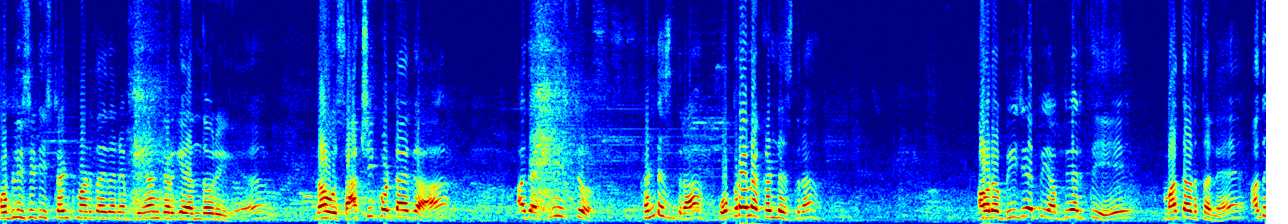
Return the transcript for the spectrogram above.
ಪಬ್ಲಿಸಿಟಿ ಸ್ಟಂಟ್ ಮಾಡ್ತಾ ಇದ್ದಾನೆ ಪ್ರಿಯಾಂಕ್ ಖರ್ಗೆ ಅಂದವರಿಗೆ, ನಾವು ಸಾಕ್ಷಿ ಕೊಟ್ಟಾಗ ಅದು ಅಟ್ಲೀಸ್ಟ್ ಖಂಡಿಸಿದ್ರ? ಒಬ್ಬರನ್ನ ಖಂಡಿಸಿದ್ರ? ಅವರ ಬಿ ಜೆ ಪಿ ಅಭ್ಯರ್ಥಿ ಮಾತಾಡ್ತಾನೆ, ಅದು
